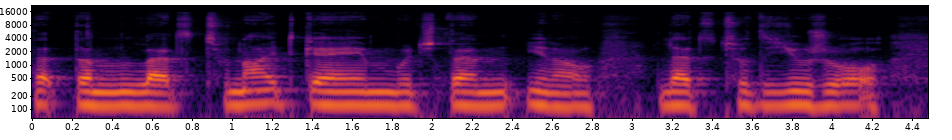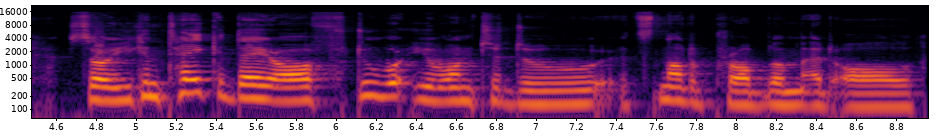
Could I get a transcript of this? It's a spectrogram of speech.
that then led to night game which then you know led to the usual. So you can take a day off do what you want to do it's not a problem at all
